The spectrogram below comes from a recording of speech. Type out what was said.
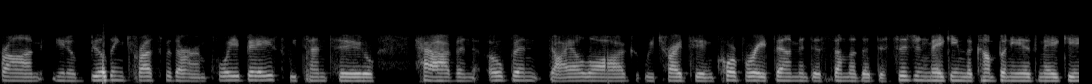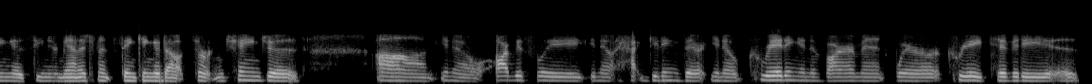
from, you know, building trust with our employee base. We tend to have an open dialogue. We try to incorporate them into some of the decision making the company is making as senior management thinking about certain changes. Um, you know, obviously, you know, getting there, you know, creating an environment where creativity is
